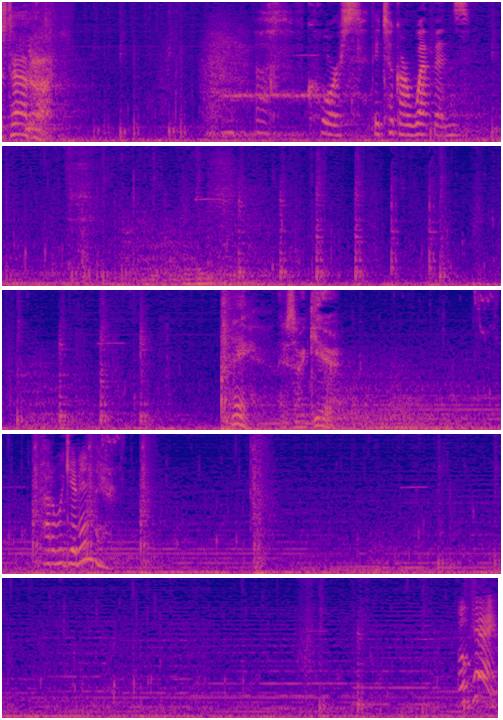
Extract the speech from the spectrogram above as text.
Just happened? Of course, they took our weapons. Hey, there's our gear. How do we get in there? Okay.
